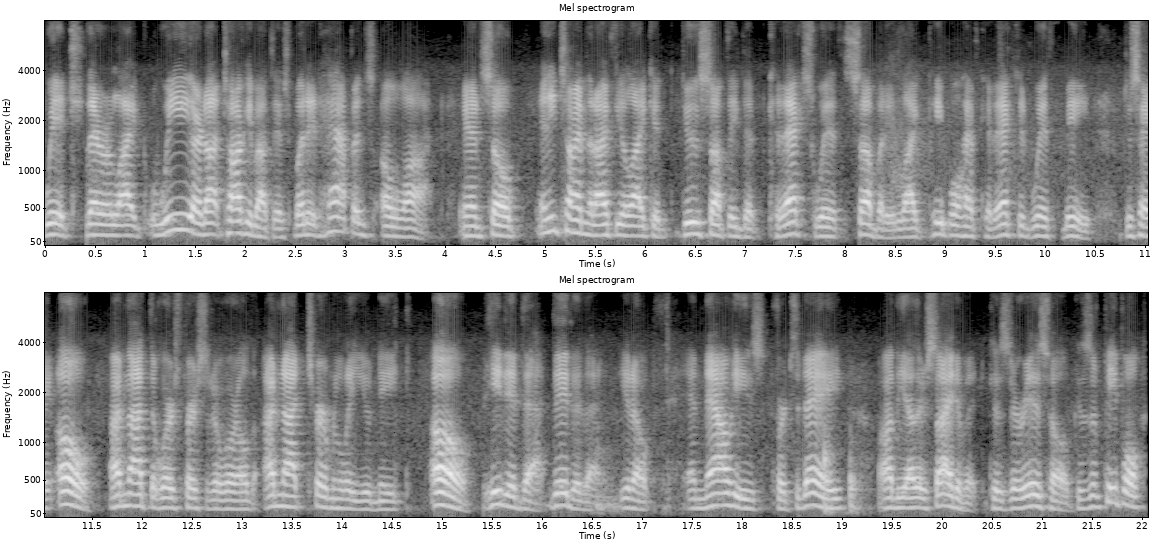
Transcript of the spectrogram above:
which they're like, we are not talking about this, but it happens a lot. And so, anytime that I feel I could do something that connects with somebody, like people have connected with me, to say, oh, I'm not the worst person in the world. I'm not terminally unique. Oh, he did that. They did that, you know. And now he's, for today, on the other side of it because there is hope. Because if people,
